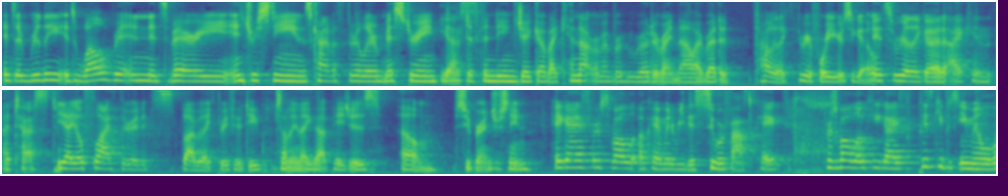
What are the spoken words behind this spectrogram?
It's a really it's well written. It's very interesting. It's kind of a thriller mystery. Yes. Defending Jacob. I cannot remember who wrote it right now. I read it probably like three or four years ago. It's really good. I can attest. yeah, you'll fly through it. It's probably like 350 something like that pages. Um, super interesting. Hey guys, first of all, okay, I'm gonna read this super fast, okay? First of all, Loki, guys, please keep this email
